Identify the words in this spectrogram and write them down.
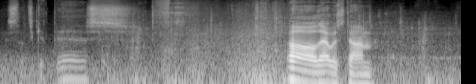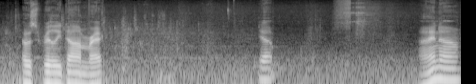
Guess let's get this. Oh, that was dumb. That was really dumb, Rick. Yep. I know.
